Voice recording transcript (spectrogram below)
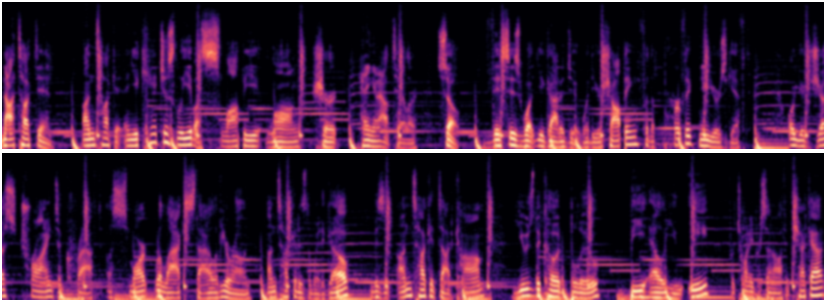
not tucked in. Untuck it. And you can't just leave a sloppy, long shirt hanging out, Taylor. So, this is what you got to do. Whether you're shopping for the perfect New Year's gift or you're just trying to craft a smart, relaxed style of your own, Untuck It is the way to go. Visit untuckit.com. Use the code BLUE, B L U E, for 20% off at checkout.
